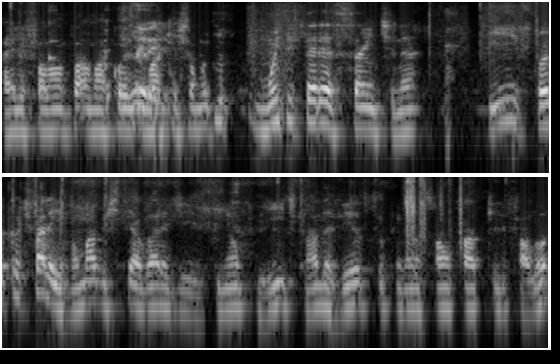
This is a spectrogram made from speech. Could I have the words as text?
Aí ele falou uma, uma coisa, uma questão muito, muito interessante, né? E foi o que eu te falei, vamos abster agora de opinião política, nada a ver, estou pegando só um fato que ele falou.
